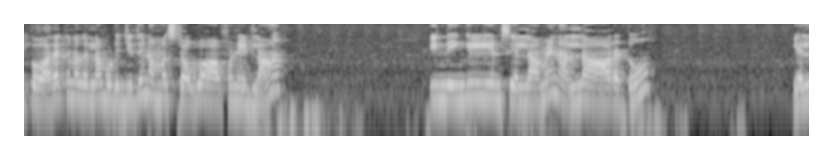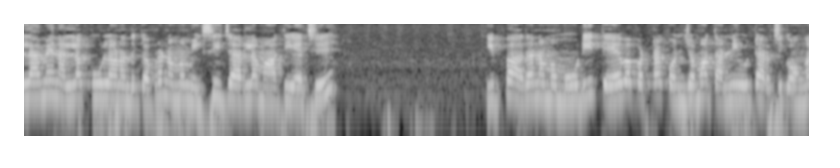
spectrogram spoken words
இப்போ வதக்கினதெல்லாம் முடிஞ்சுது. நம்ம ஸ்டவ்வை ஆஃப் பண்ணிடலாம். இந்த இன்க்ரீடியன்ட்ஸ் எல்லாமே நல்லா ஆறட்டும். எல்லாமே நல்லா கூல் ஆனதுக்கப்புறம் நம்ம மிக்சி ஜாரில் மாற்றியாச்சு இப்போ அதை நம்ம மூடி தேவைப்பட்டால் கொஞ்சமாக தண்ணி விட்டு அரைச்சிக்கோங்க.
